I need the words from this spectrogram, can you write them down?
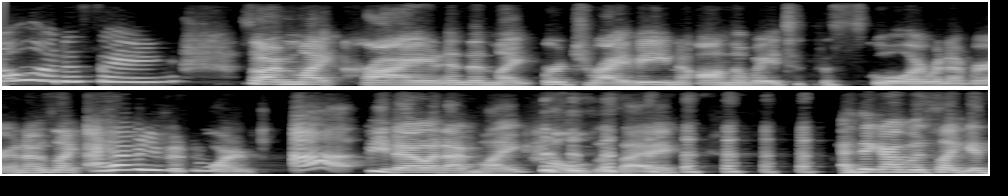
solo to sing. So I'm like crying. And then, like, we're driving on the way to the school or whatever. And I was like, I haven't even warmed up, you know? And I'm like, How old was I? I think I was like in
